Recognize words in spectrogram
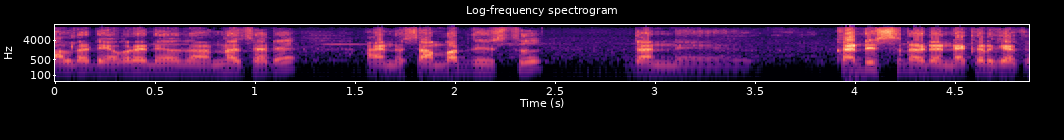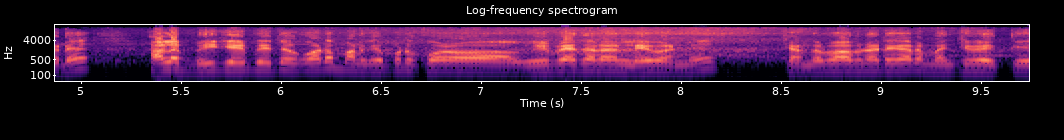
ఆల్రెడీ ఎవరైనా ఏదైనా అన్నా సరే ఆయన సమర్థిస్తూ దాన్ని ఖండిస్తున్నాడు అండి ఎక్కడికక్కడే. అలా బీజేపీతో కూడా మనకి ఎప్పుడు కో- విభేదాలు లేవండి. చంద్రబాబు నాయుడు గారు మంచి వ్యక్తి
